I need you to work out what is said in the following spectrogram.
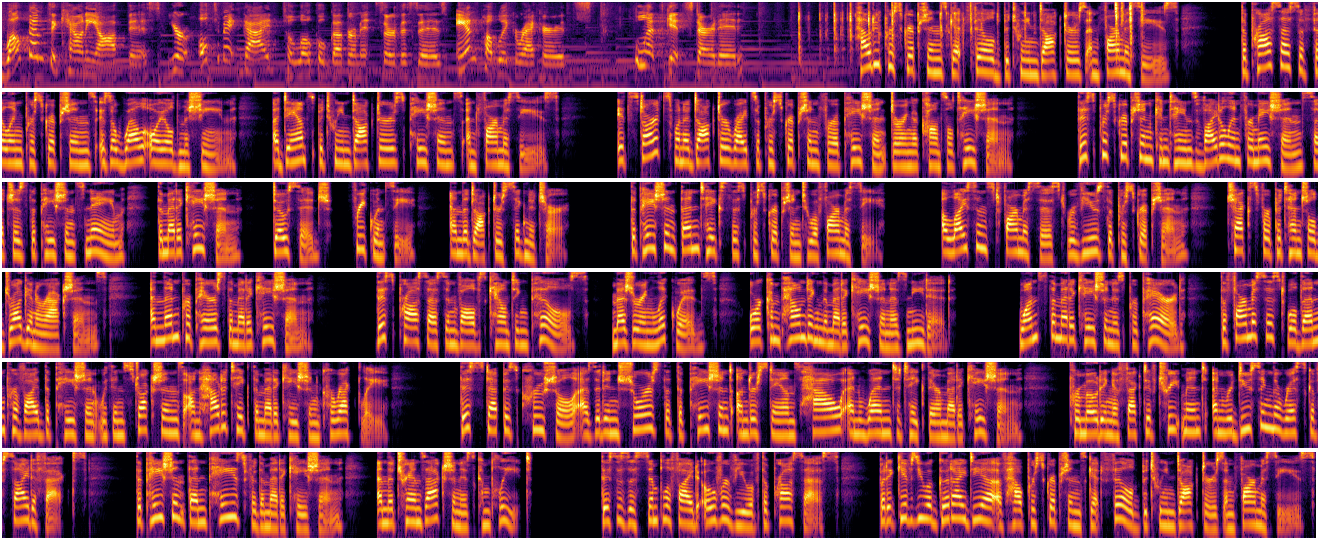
Welcome to County Office, your ultimate guide to local government services and public records. Let's get started. How do prescriptions get filled between doctors and pharmacies? The process of filling prescriptions is a well oiled machine, a dance between doctors, patients, and pharmacies. It starts when a doctor writes a prescription for a patient during a consultation. This prescription contains vital information such as the patient's name, the medication, dosage, frequency, and the doctor's signature. The patient then takes this prescription to a pharmacy. A licensed pharmacist reviews the prescription, checks for potential drug interactions, and then prepares the medication. This process involves counting pills, measuring liquids, or compounding the medication as needed. Once the medication is prepared, the pharmacist will then provide the patient with instructions on how to take the medication correctly. This step is crucial as it ensures that the patient understands how and when to take their medication, promoting effective treatment and reducing the risk of side effects. The patient then pays for the medication, and the transaction is complete. This is a simplified overview of the process, but it gives you a good idea of how prescriptions get filled between doctors and pharmacies.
